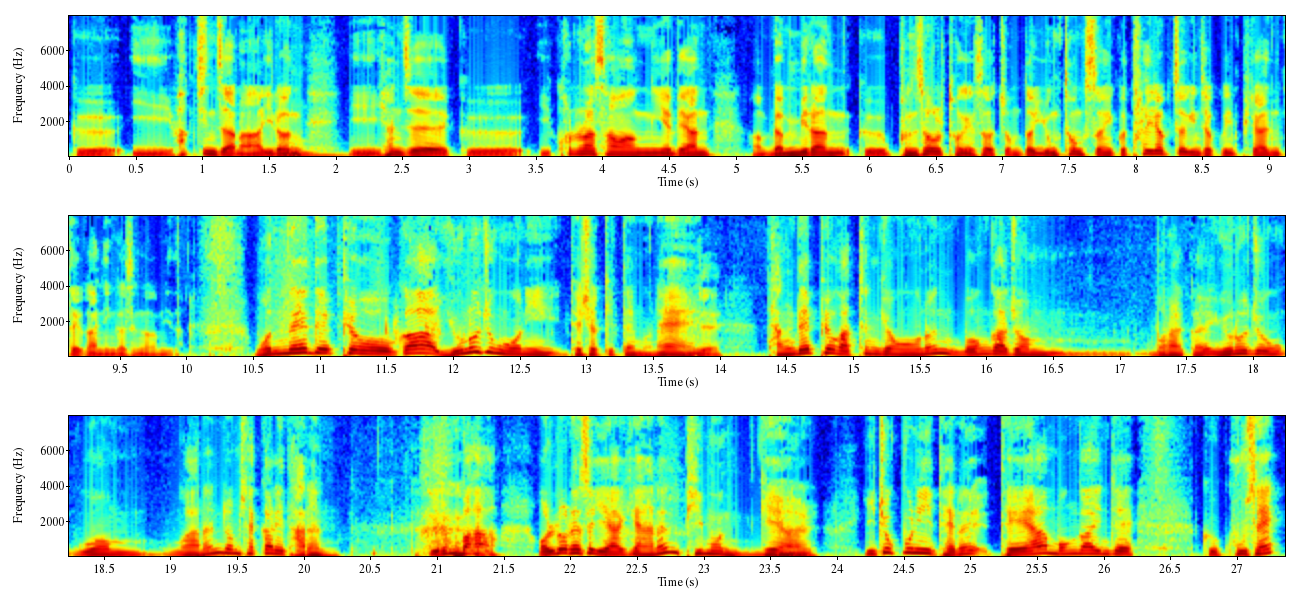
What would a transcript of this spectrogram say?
그이 확진자나 이런 음. 이 현재 그 이 코로나 상황에 대한 어, 면밀한 그 분석을 통해서 좀더 융통성 있고 탄력적인 접근이 필요한 때가 아닌가 생각합니다. 원내대표가 윤호중 의원이 되셨기 때문에 네. 당대표 같은 경우는 뭔가 좀 뭐랄까요 윤호중 의원과는 좀 색깔이 다른 이른바 언론에서 이야기하는 비문 계열 이쪽 분이 되, 돼야 뭔가 이제 그 구색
